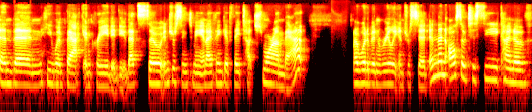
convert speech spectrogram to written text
and then he went back and created you. That's so interesting to me. And i think if they touched more on that i would have been really interested and then also to see kind of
